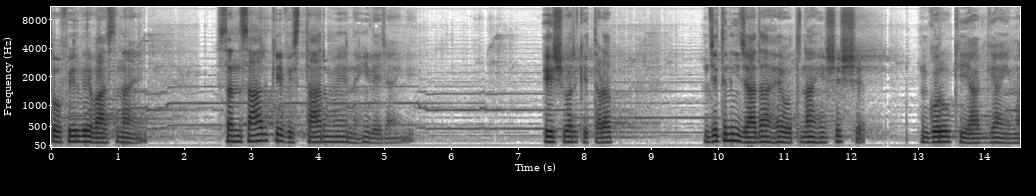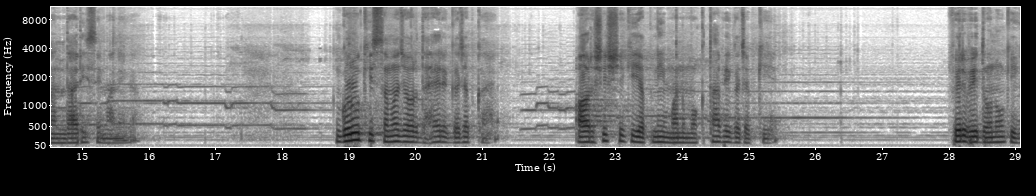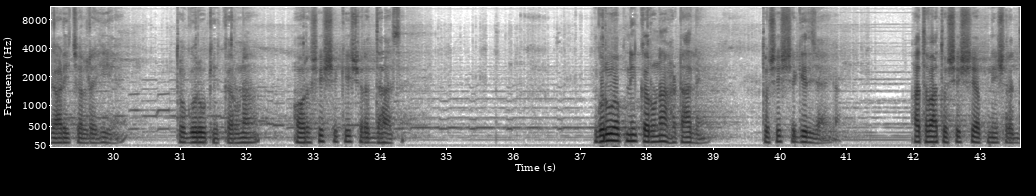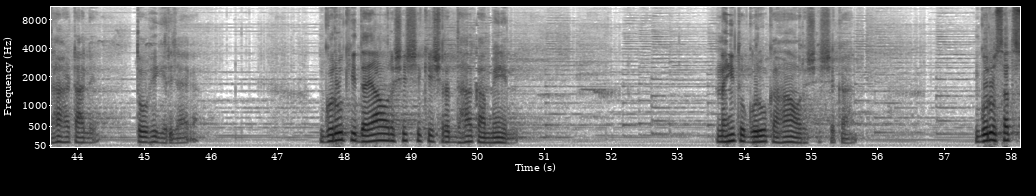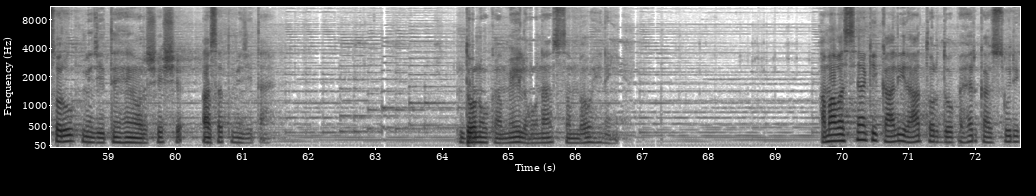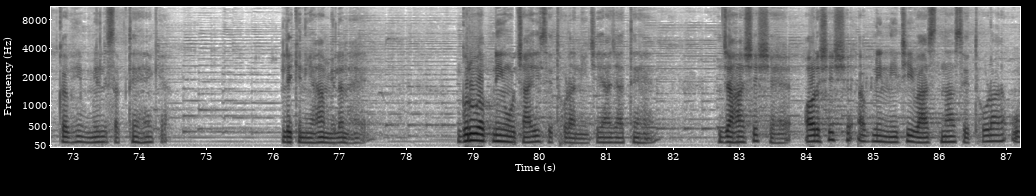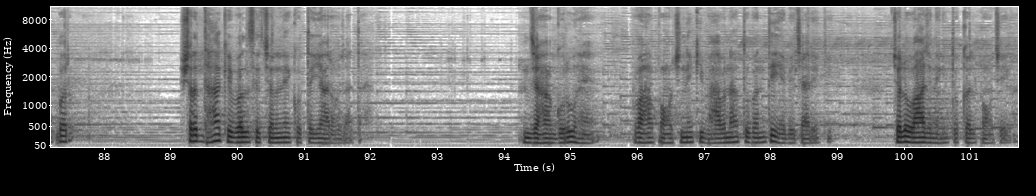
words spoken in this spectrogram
तो फिर वे वासनाएँ संसार के विस्तार में नहीं ले जाएँगी। ईश्वर की तड़प जितनी ज़्यादा है उतना ही शिष्य गुरु की आज्ञा ईमानदारी से मानेगा। गुरु की समझ और धैर्य गजब का है। और शिष्य की अपनी मनमुक्ता भी गजब की है। फिर भी दोनों की गाड़ी चल रही है तो गुरु की करुणा और शिष्य की श्रद्धा से। गुरु अपनी करुणा हटा लें तो शिष्य गिर जाएगा। अथवा तो शिष्य अपनी श्रद्धा हटा ले तो भी गिर जाएगा। गुरु की दया और शिष्य की श्रद्धा का मेल नहीं तो गुरु कहाँ और शिष्य कहाँ? गुरु सत स्वरूप में जीते हैं और शिष्य असत में जीता है। दोनों का मेल होना संभव ही नहीं है। अमावस्या की काली रात और दोपहर का सूर्य कभी मिल सकते हैं क्या? लेकिन यहाँ मिलन है। गुरु अपनी ऊंचाई से थोड़ा नीचे आ जाते हैं। जहाँ शिष्य है और शिष्य अपनी नीची वासना से थोड़ा ऊपर श्रद्धा के बल से चलने को तैयार हो जाता है। जहाँ गुरु हैं, वहाँ पहुँचने की भावना तो बनती है बेचारे की। चलो आज नहीं तो कल पहुंचेगा।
